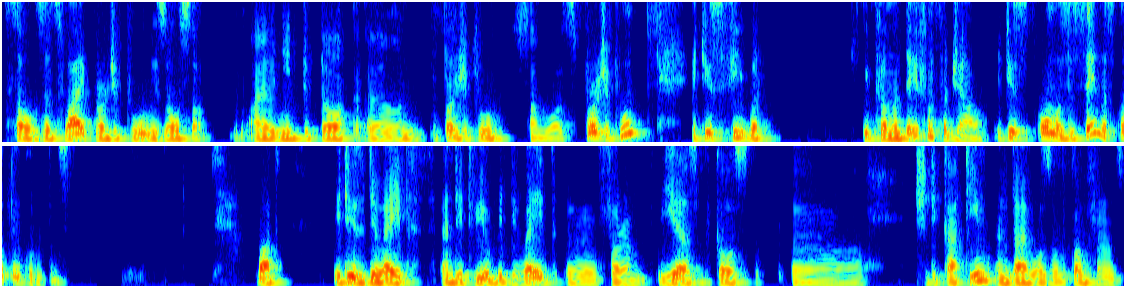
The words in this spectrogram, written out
So that's why Project Loom is also I need to talk uh, on Project Loom some words. Project Loom, it is Fiber implementation for Java. It is almost the same as Kotlin coroutines, but it is delayed and it will be delayed uh, for um, years because uh, JDK team and I was on conference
